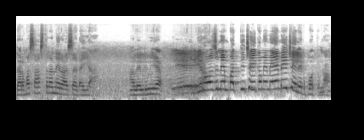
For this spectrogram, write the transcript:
ధర్మశాస్త్రాన్ని రాశాడయ్యా. అలెలుయ ఈరోజు మేము భక్తి చేయక మేమేమీ చేయలేకపోతున్నాం.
